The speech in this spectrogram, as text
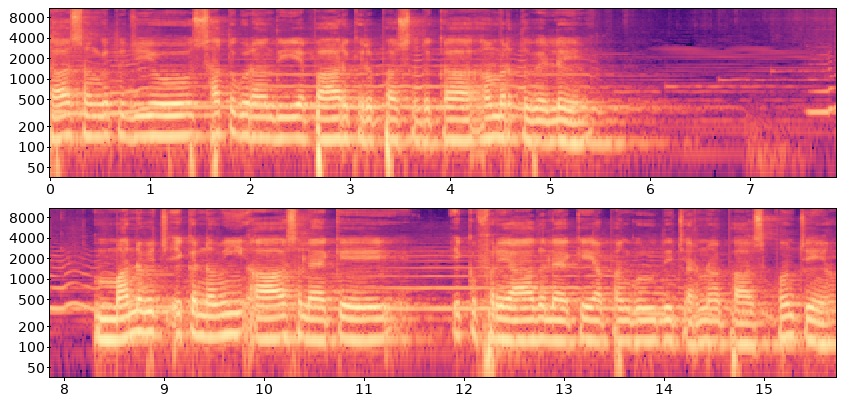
ਸਾਧ ਸੰਗਤ ਜੀਓ, ਸਤਿਗੁਰਾਂ ਦੀ ਅਪਾਰ ਕਿਰਪਾ ਸਦਕਾ ਅੰਮ੍ਰਿਤ ਵੇਲੇ। ਮਨ ਵਿੱਚ ਇੱਕ ਨਵੀਂ ਆਸ ਲੈ ਕੇ, ਇੱਕ ਫਰਿਆਦ ਲੈ ਕੇ ਆਪਾਂ ਗੁਰੂ ਦੇ ਚਰਨਾਂ ਪਾਸ ਪਹੁੰਚੇ ਹਾਂ।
